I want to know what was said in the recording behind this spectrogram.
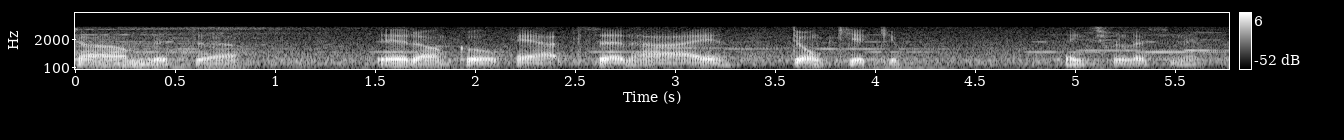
Tom that uh, Ed Uncle Hat said hi and don't kick him. Thanks for listening.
